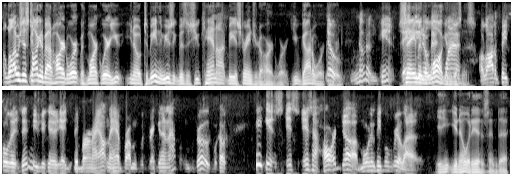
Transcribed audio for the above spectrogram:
Well, I was just talking about hard work with Mark Ware. You, you know, to be in the music business, you cannot be a stranger to hard work. You've got to work no, hard. no, no, you can't. Same you in know, the logging business. A lot of people that's in music, uh, they- they burn out and they have problems with drinking and alcohol, drugs because it gets it's it's a hard job more than people realize. You, you know it is, and uh,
